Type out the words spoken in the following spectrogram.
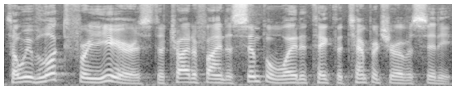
So we've looked for years to try to find a simple way to take the temperature of a city.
